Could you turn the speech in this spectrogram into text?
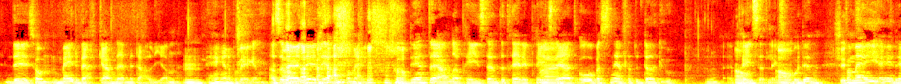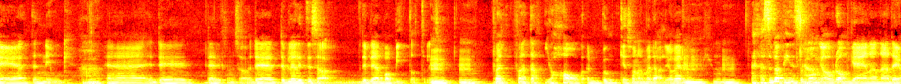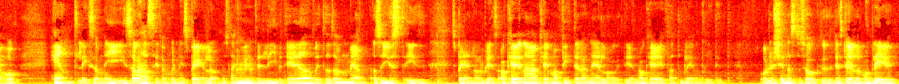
det är som medverkande medaljen Mm. hängande på väggen. Alltså det, det är den för mig. Det är inte andra pris, det är inte tredje pris. Nej. Det är att, åh vad snällt att du dök upp Mm. Priset liksom. Ja. Och den, Shit. för mig är det inte nog. Mm. Eh, det, det är liksom så. Det, det blir lite så... Det blir bara bittert liksom. Mm. Mm. För att, för att jag har en bunke sådana medaljer redan. Mm. Mm. Alltså det finns så många av de grejerna när det har hänt liksom i sådana här situationer i spel. Då. Nu snackar vi Mm. inte livet i övrigt utan mer alltså just i spel när det blir så okej, nej okej, man fick det där nederlaget igen. Okej, för att det blev inte riktigt. Och då kändes det så också, desto äldre man blir,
